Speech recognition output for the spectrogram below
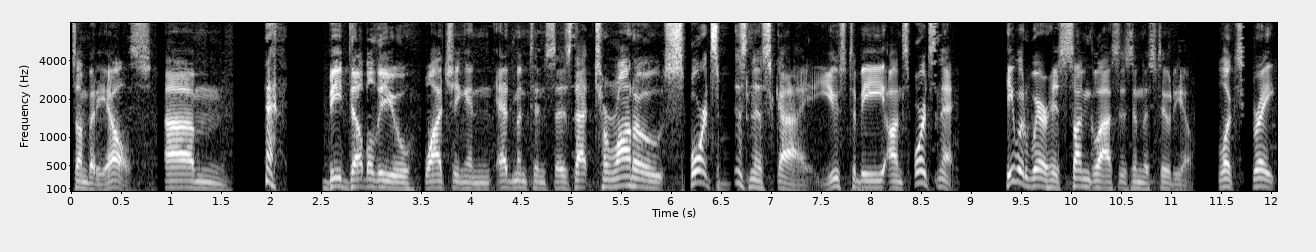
somebody else. Um, BW watching in Edmonton says that Toronto sports business guy used to be on Sportsnet. He would wear his sunglasses in the studio. Looks great.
